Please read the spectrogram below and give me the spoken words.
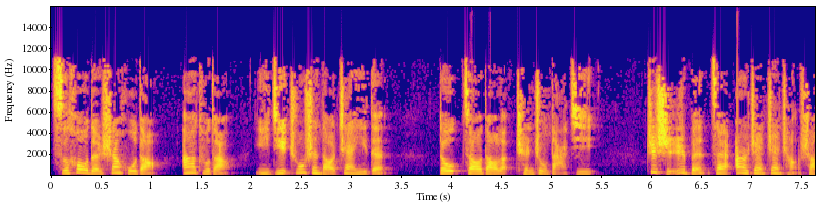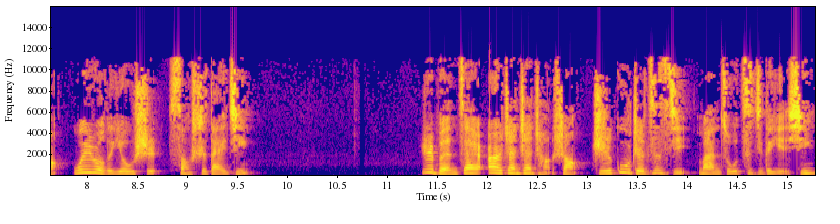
此后的珊瑚岛、阿图岛以及冲绳岛战役等，都遭到了沉重打击，致使日本在二战战场上微弱的优势丧失殆尽。日本在二战战场上只顾着自己满足自己的野心，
